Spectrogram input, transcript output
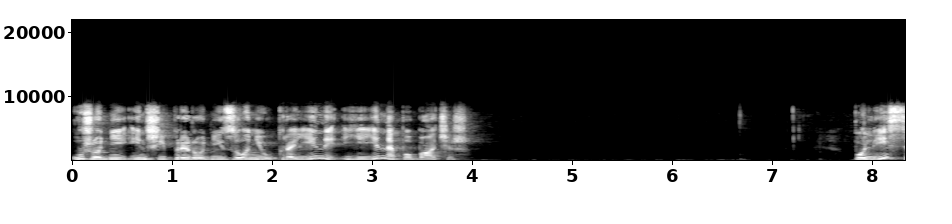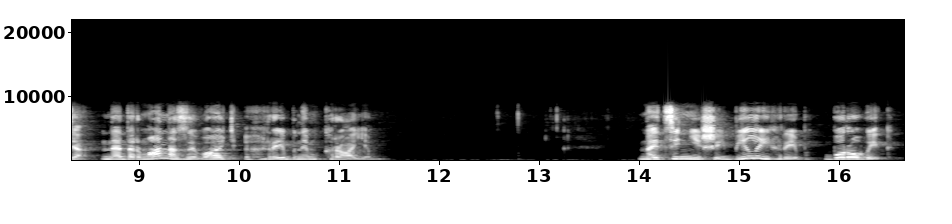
У жодній іншій природній зоні України її не побачиш. Полісся недарма називають грибним краєм. Найцінніший білий гриб боровик.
